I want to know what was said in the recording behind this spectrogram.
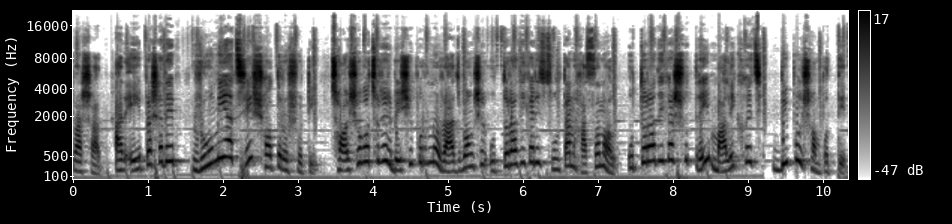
প্রাসাদ। আর এই প্রাসাদে রুমই আছে সতেরোশোটি। ছয়শো বছরের বেশি পুরনো রাজবংশের উত্তরাধিকারী সুলতান হাসানল উত্তরাধিকার সূত্রেই মালিক হয়েছে বিপুল সম্পত্তির।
